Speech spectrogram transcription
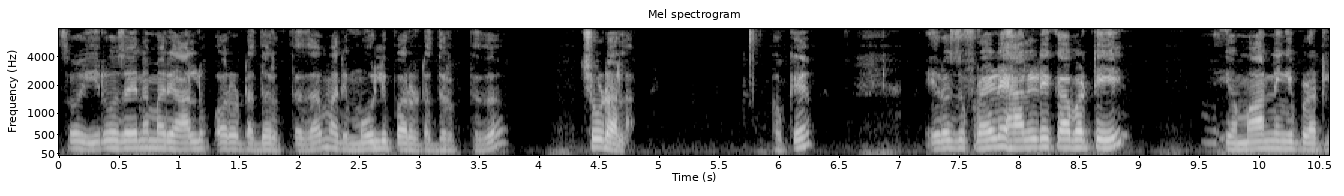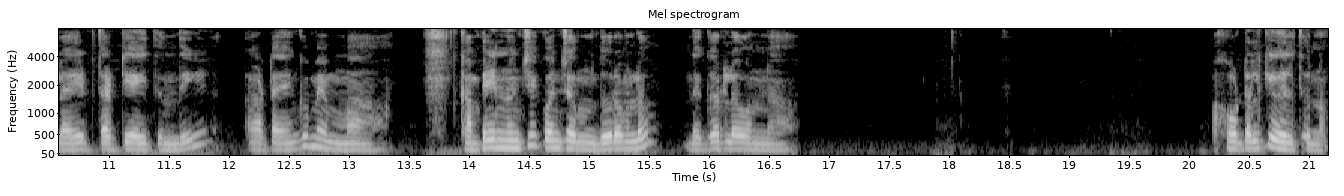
సో ఈరోజైనా మరి ఆలు పరోటా దొరుకుతుందా? మరి మూలి పరోటా దొరుకుతుందో చూడాలా. ఓకే? ఈరోజు ఫ్రైడే హాలిడే కాబట్టి ఇక మార్నింగ్ ఇప్పుడు అట్లా ఎయిట్ థర్టీ అవుతుంది. ఆ టైంకు మేము మా కంపెనీ నుంచి కొంచెం దూరంలో దగ్గరలో ఉన్న హోటల్కి వెళ్తున్నాం.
